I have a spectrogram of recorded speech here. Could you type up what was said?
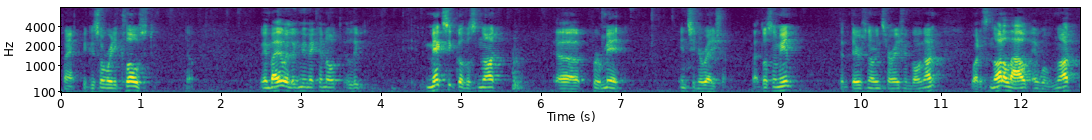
plant because it's already closed. No. And by the way, let me make a note. Mexico does not uh, permit incineration. That doesn't mean that there's no incineration going on, but it's not allowed and will not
